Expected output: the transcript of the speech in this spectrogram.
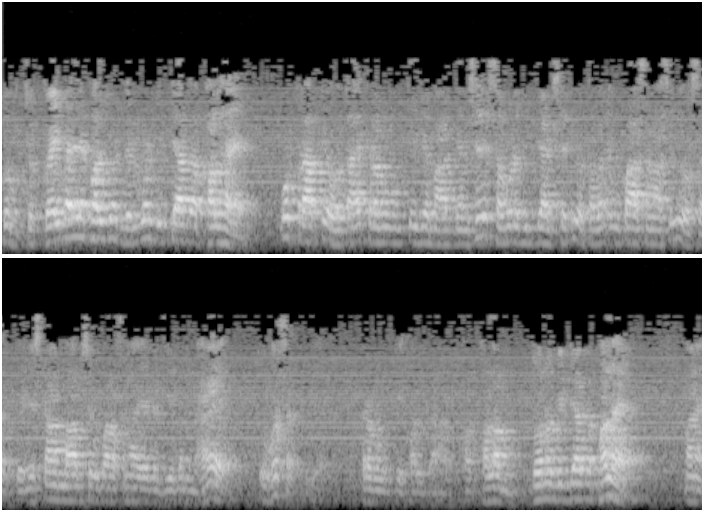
तो जो कैबल्य फल, जो निर्गुण विद्या का फल है, वो प्राप्त होता है क्रम मुक्ति के माध्यम से, सगुण विद्या से भी होता है उपासना से भी हो सकती है। निष्काम भाव से उपासना अगर जीवन में है तो हो सकती है। क्रम मुक्ति फल का फलम। दोनों विद्या का फल है। माने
